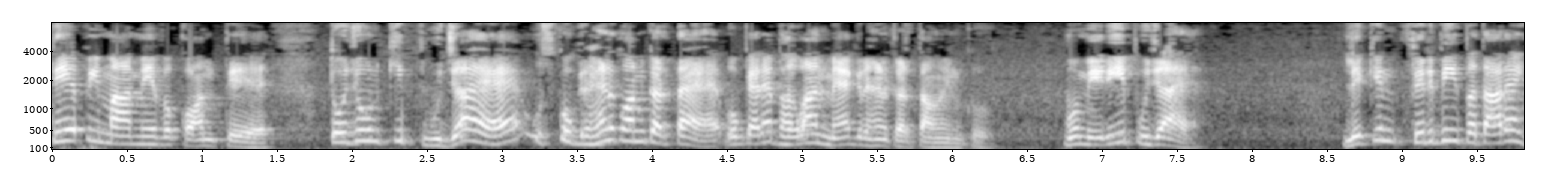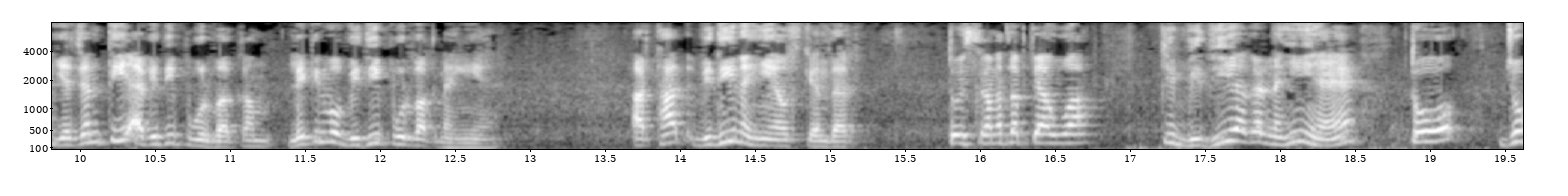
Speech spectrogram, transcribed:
ते अपनी माँ में वो कौन ते है? तो जो उनकी पूजा है, उसको ग्रहण कौन करता है? वो कह रहे हैं, भगवान, मैं ग्रहण करता हूँ इनको। वो मेरी ही पूजा है। लेकिन फिर भी बता रहे हैं, यजंती अविधि पूर्वकम। लेकिन वो विधि पूर्वक नहीं है। अर्थात विधि नहीं है उसके अंदर। तो इसका मतलब क्या हुआ? कि विधि अगर नहीं है तो जो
